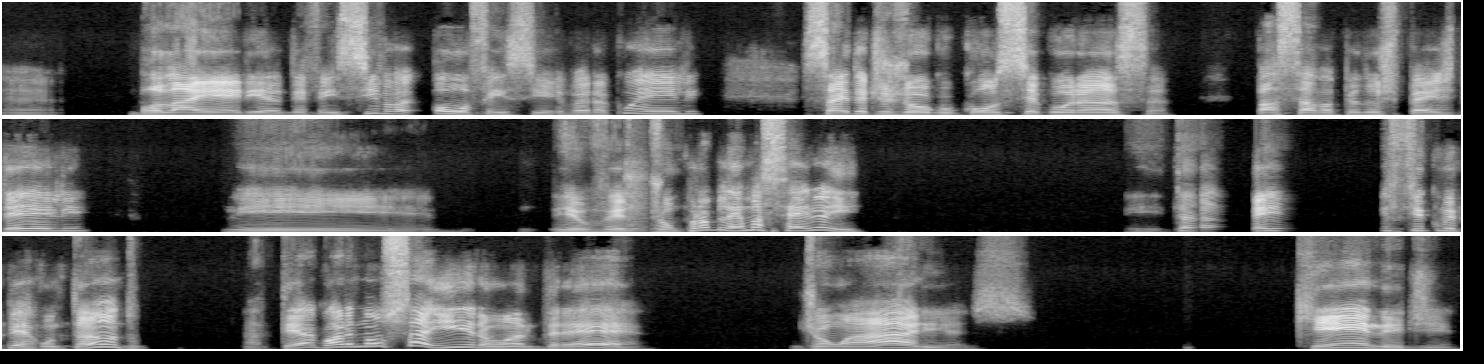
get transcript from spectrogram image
É, bola aérea, defensiva ou ofensiva era com ele. Saída de jogo com segurança passava pelos pés dele. E eu vejo um problema sério aí. E também fico me perguntando, até agora não saíram André, John Arias, Kennedy.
